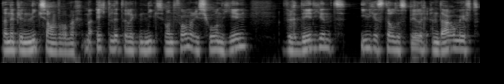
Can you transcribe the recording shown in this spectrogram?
dan heb je niks aan Vormer. Maar echt letterlijk niks. Want Vormer is gewoon geen verdedigend ingestelde speler. En daarom heeft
